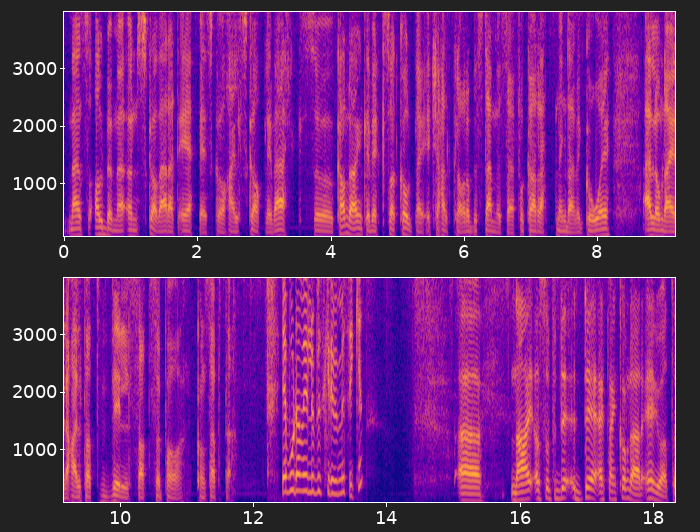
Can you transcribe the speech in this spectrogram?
mens albumet ønsker å være et episk og helskapelig verk, så kan det egentlig virke som at Coldplay ikke helt klarer å bestemme seg for hva retning de vil gå i, eller om de i det hele tatt vil satse på konseptet. Ja, Hvordan vil du beskrive musikken? Uh, Nei, altså det, det, jeg tenker om der er jo at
